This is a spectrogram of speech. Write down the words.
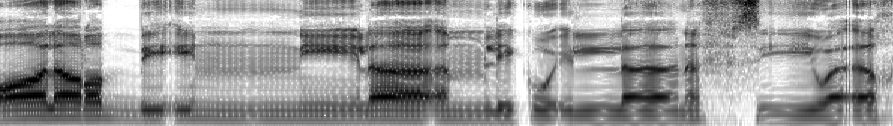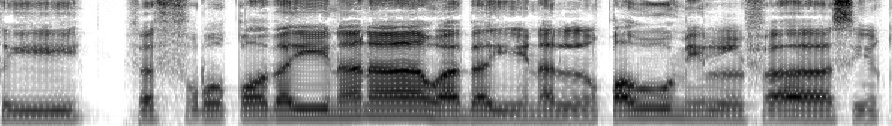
قال رب إني لا أملك إلا نفسي وأخي فافرق بيننا وبين القوم الفاسقين.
